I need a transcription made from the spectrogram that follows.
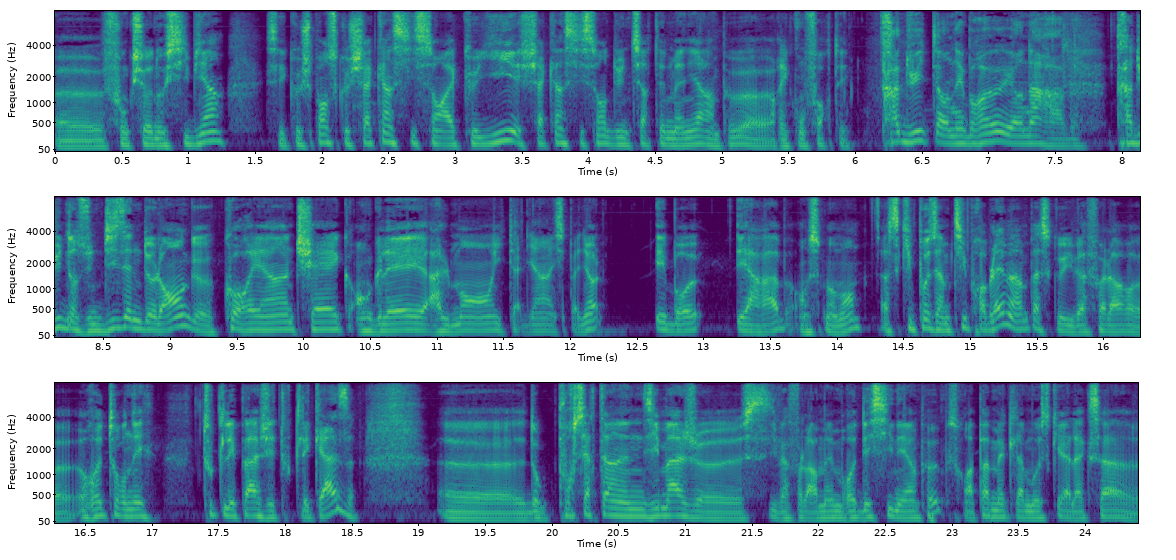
euh, fonctionne aussi bien. C'est que je pense que chacun s'y sent accueilli et chacun s'y sent d'une certaine manière un peu euh, réconforté. Traduite en hébreu et en arabe. Traduite dans une dizaine de langues coréen, tchèque, anglais, allemand, italien, espagnol, hébreu et arabe en ce moment. Ce qui pose un petit problème, hein, parce qu'il va falloir euh, retourner toutes les pages et toutes les cases. Euh, donc pour certaines images, euh, il va falloir même redessiner un peu, parce qu'on va pas mettre la mosquée à l'Aqsa euh,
